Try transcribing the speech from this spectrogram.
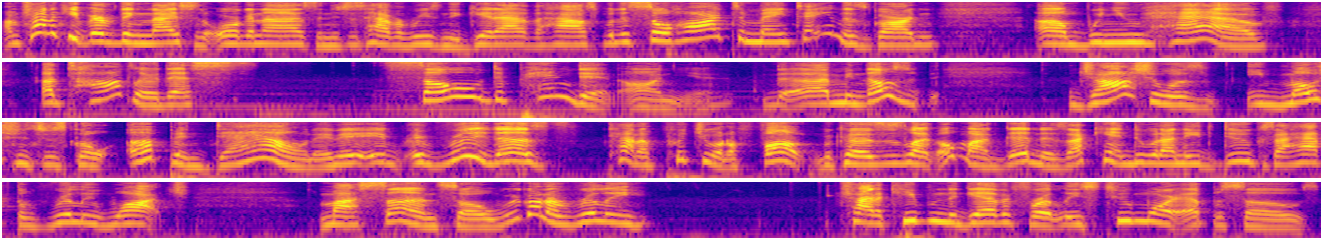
I'm trying to keep everything nice and organized and just have a reason to get out of the house. But it's so hard to maintain this garden um, when you have a toddler that's so dependent on you. I mean, those Joshua's emotions just go up and down, and it, it really does kind of put you in a funk because it's like, oh my goodness, I can't do what I need to do because I have to really watch my son. So we're gonna really try to keep them together for at least two more episodes,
